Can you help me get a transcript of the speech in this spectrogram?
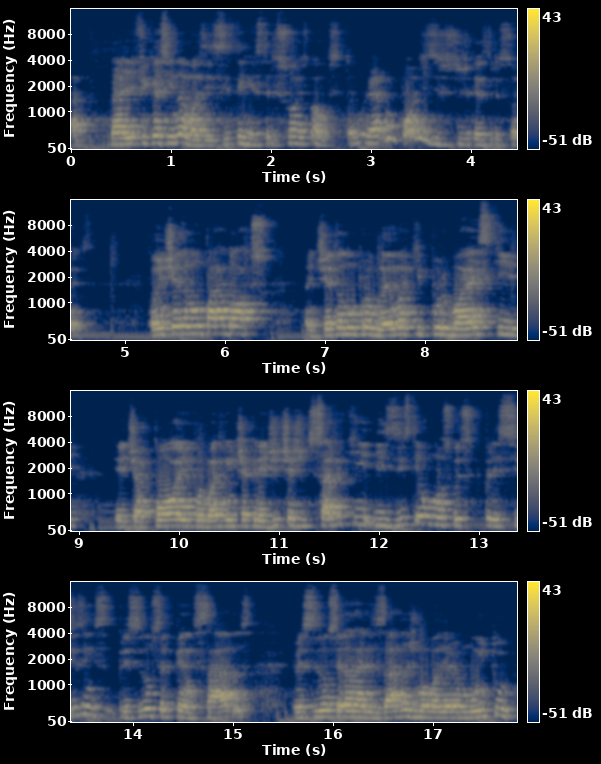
A- Daí fica assim, não, mas existem restrições? Não, se tu é mulher não pode existir restrições. Então a gente entra num paradoxo. A gente entra num problema que por mais que a gente apoie, por mais que a gente acredite, a gente sabe que existem algumas coisas que precisem, precisam ser pensadas, precisam ser analisadas de uma maneira muito,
